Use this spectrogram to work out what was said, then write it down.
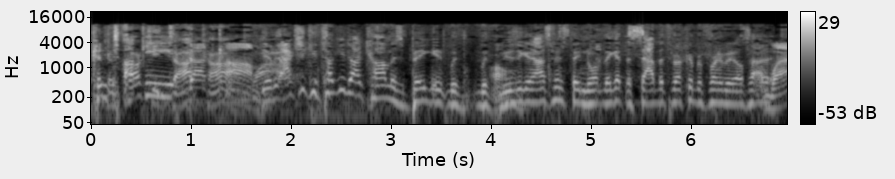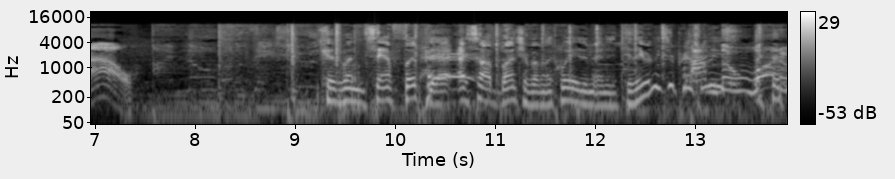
Kentucky.com. Kentucky.com. Yeah, but actually, Kentucky.com is big with, with oh. music announcements. They norm, they get the Sabbath record before anybody else had it. Wow. Because when Sam flipped it, I saw a bunch of them. Like, wait a minute, did they release a press I'm release? The one who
